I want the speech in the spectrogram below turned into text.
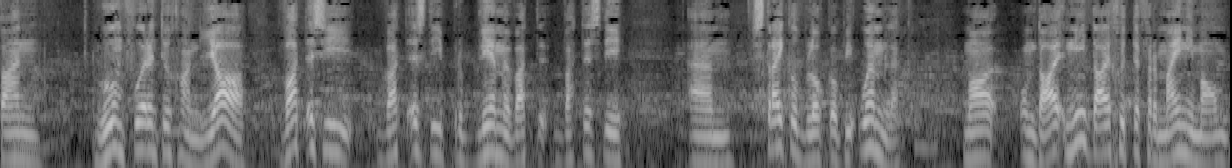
van hoe om vorentoe gaan. Ja, wat is die wat is die probleme? Wat wat is die ehm um, struikelblokke op die oomblik? Maar om daai nie daai goed te vermy nie, maar om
